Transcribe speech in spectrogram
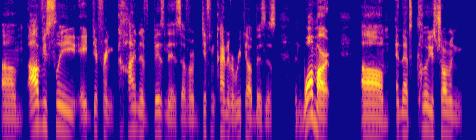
Um, obviously, a different kind of business of a different kind of a retail business than Walmart, um, and that's clearly showing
